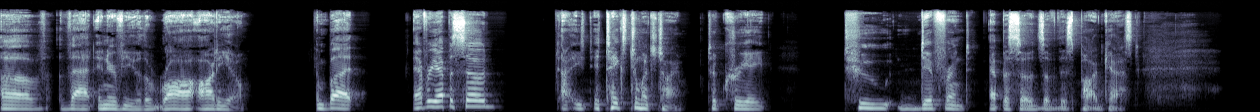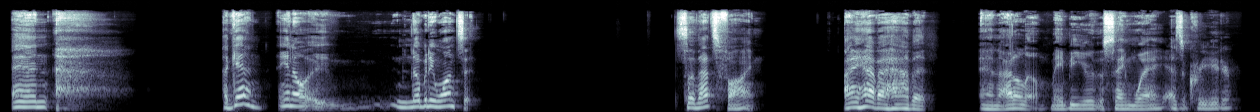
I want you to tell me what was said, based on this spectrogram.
of that interview, the raw audio. But every episode, it takes too much time to create two different episodes of this podcast. And again, you know, eh, nobody wants it. So that's fine. I have a habit, and I don't know, maybe you're the same way as a creator.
